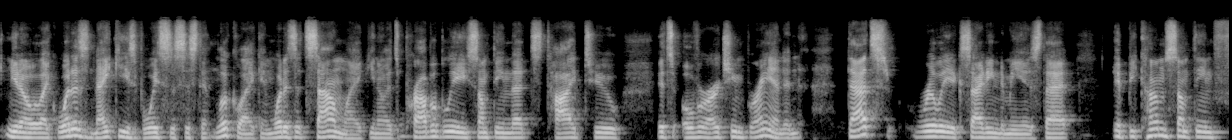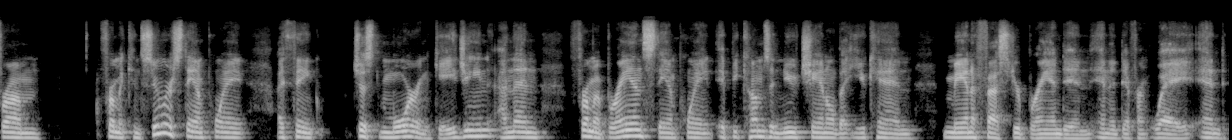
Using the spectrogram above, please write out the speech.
you know, like what does Nike's voice assistant look like and what does it sound like? You know, it's probably something that's tied to its overarching brand. And that's really exciting to me is that it becomes something from from a consumer standpoint I think just more engaging. And then from a brand standpoint, it becomes a new channel that you can manifest your brand in in a different way. And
